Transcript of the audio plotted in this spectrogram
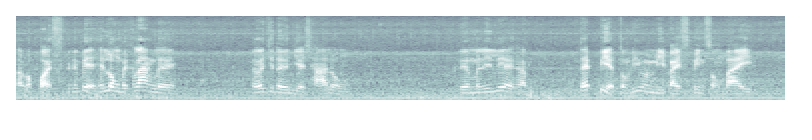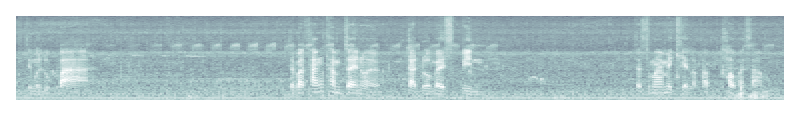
เราก็ปล่อยสปินเนอร์เบดให้ลงไปข้างล่างเลย แล้วก็จะเดินเหยื่อช้าลง เดินมาเรื่อยๆครับ ได้เปรียบตรงที่มันมีใบสปริงสองใบจะเหมือนลูกปลาแต่บางครั้งทำใจหน่อยกัดโดนใบสปิน แต่สวนมากไม่เข็ดหรอกครับ เข้ามาซ้ำ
